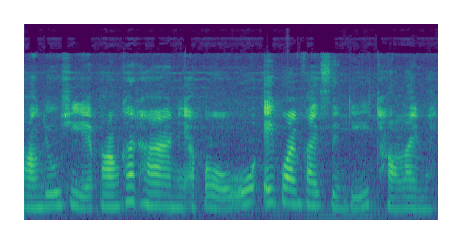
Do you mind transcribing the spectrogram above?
ထောင်ကျိုးရှိရဘောင်ခတ်ထားရတဲ့အပေါ်ကို8.5စင်တီထောင်လိုက်မယ်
